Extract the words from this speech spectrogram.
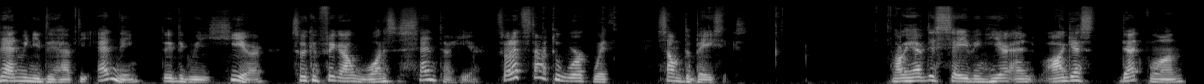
then we need to have the ending, the degree here, so we can figure out what is the center here. So let's start to work with some of the basics. Now we have this saving here, and I guess that one,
